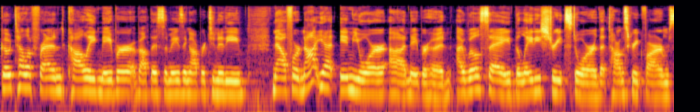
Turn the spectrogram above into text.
go tell a friend, colleague, neighbor about this amazing opportunity. Now, for not yet in your uh, neighborhood, I will say the Lady Street store that Tom's Creek Farms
